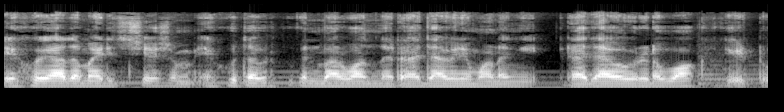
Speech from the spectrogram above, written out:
യഹോയാദ മരിച്ച ശേഷം യഹൂദ പ്രഭുക്കന്മാർ വന്ന് രാജാവിനെ വണങ്ങി. രാജാവ് അവരുടെ വാക്ക് കേട്ടു.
